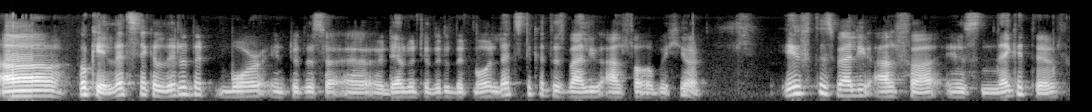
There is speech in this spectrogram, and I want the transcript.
Uh, okay, let's take a little bit more into this, uh, uh, delve into a little bit more. Let's look at this value alpha over here. If this value alpha is negative,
